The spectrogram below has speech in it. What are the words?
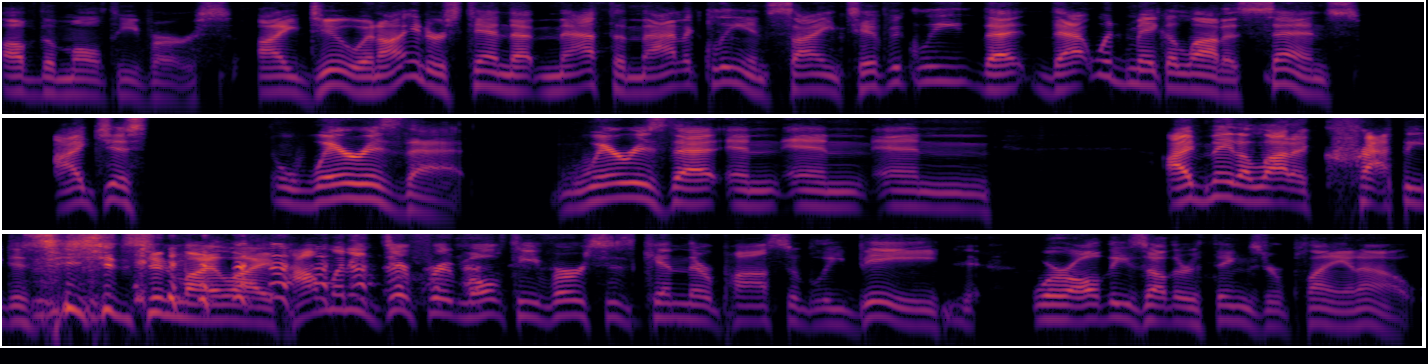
of the multiverse. I do and i understand that mathematically and scientifically that that would make a lot of sense. I just where is that where is that and and and I've made a lot of crappy decisions in my life. How many different multiverses can there possibly be Yeah. where all these other things are playing out?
